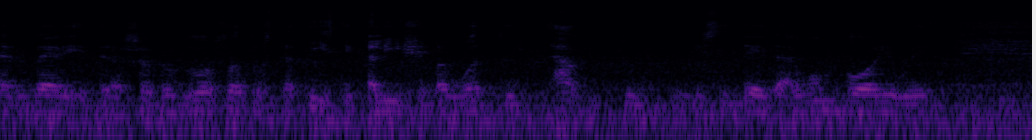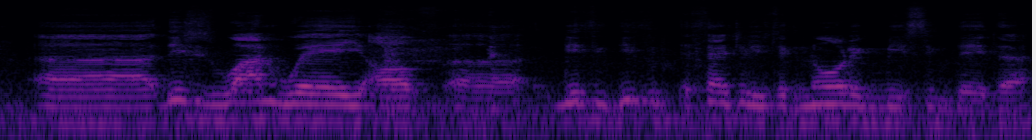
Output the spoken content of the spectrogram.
are, very. There are sort of all of statistical issues about what to how to do missing data. I won't bore you with. Uh, this is one way of missing. This essentially is ignoring missing data,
